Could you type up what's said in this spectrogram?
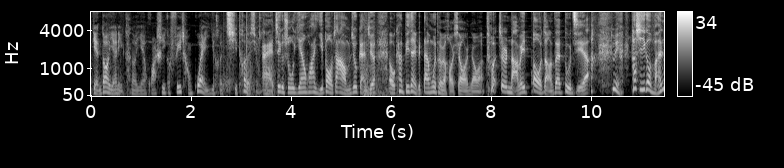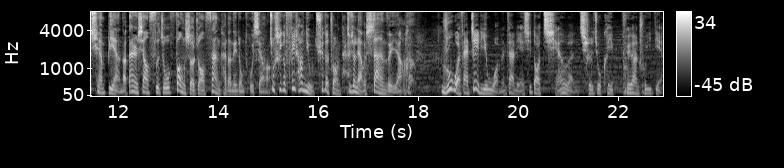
点到眼里看到烟花是一个非常怪异和奇特的行为。哎，这个时候烟花一爆炸，我们就感觉，哎，我看 B 站有个弹幕特别好笑，你知道吗？说这是哪位道长在渡劫？对，它是一个完全扁的，但是向四周放射状散开的那种图形，就是一个非常扭曲的状态，就像两个扇子一样。如果在这里我们再联系到前文，其实就可以推断出一点：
